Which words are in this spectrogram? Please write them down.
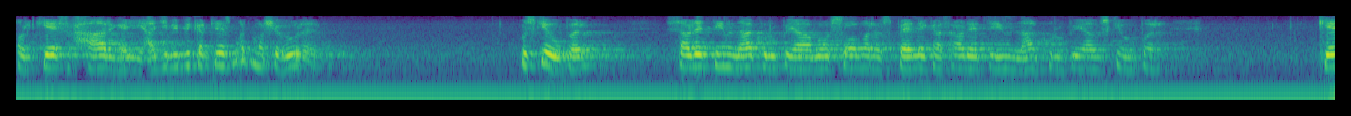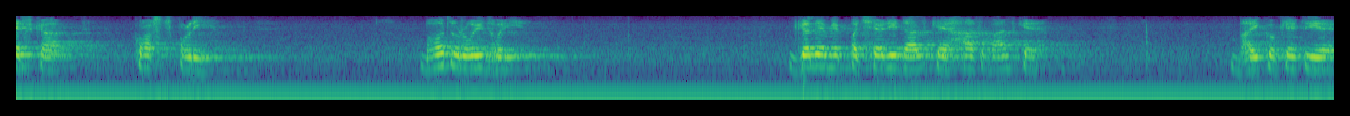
اور کیس ہار گئی۔ حاجی بی بی کا کیس بہت مشہور ہے۔ اس کے اوپر ساڑھے تین لاکھ روپیہ، وہ سو برس پہلے کا ساڑھے تین لاکھ روپیہ اس کے اوپر کیس کا کاسٹ پڑی۔ بہت روئی دھوئی۔ گلے میں پچھیڑی ڈال کے ہاتھ باندھ کے بھائی کو کہتی ہے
